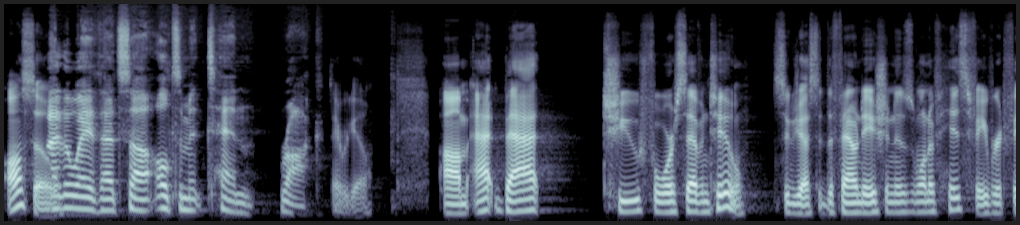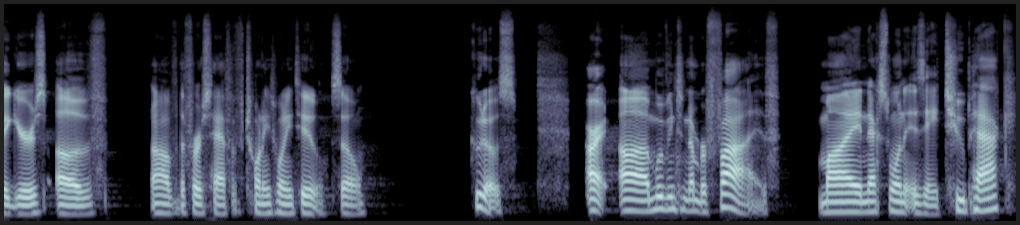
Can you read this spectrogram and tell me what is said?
also By the way, that's uh, Ultimate 10 Rock. there we go. Um at bat 2472 suggested the foundation is one of his favorite figures of of the first half of 2022 so kudos. All right uh moving to number five. My next one is a two pack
